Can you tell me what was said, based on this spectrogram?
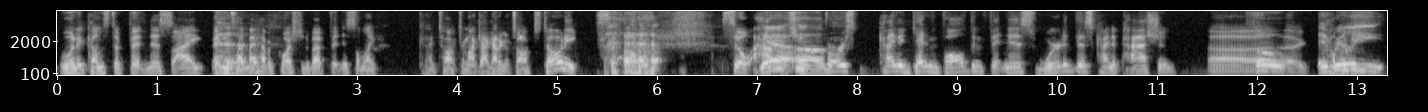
when it comes to fitness. I anytime I have a question about fitness, I'm like, can I talk to him? I'm like, I gotta go talk to Tony. So, so how yeah, did you um, first kind of get involved in fitness? Where did this kind of passion? Uh, so it really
